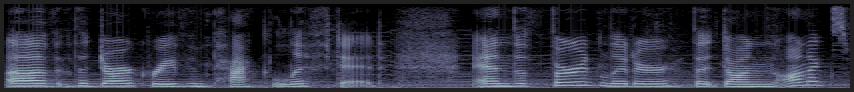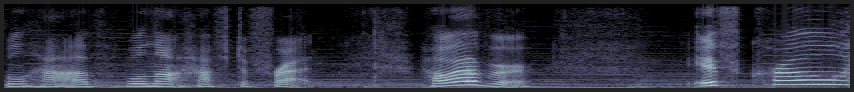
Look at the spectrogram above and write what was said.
of the Dark Raven pack lifted, and the third litter that Dawn and Onyx will have will not have to fret. However, if Crow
